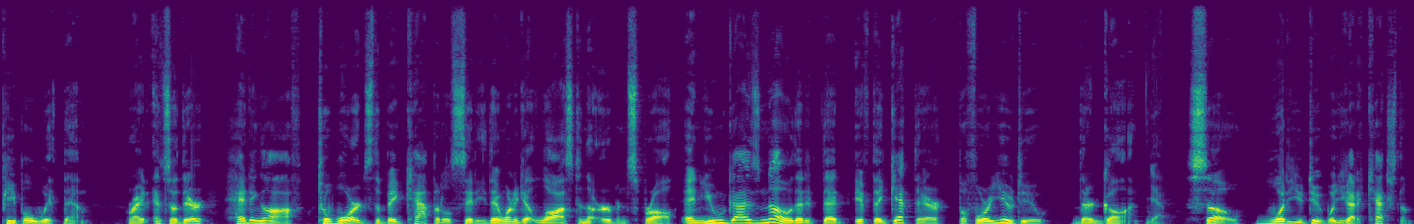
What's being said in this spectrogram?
people with them right? And so they're heading off towards the big capital city. They want to get lost in the urban sprawl. And you guys know that it, that if they get there before you do, they're gone. Yeah. So, what do you do? Well, you got to catch them.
